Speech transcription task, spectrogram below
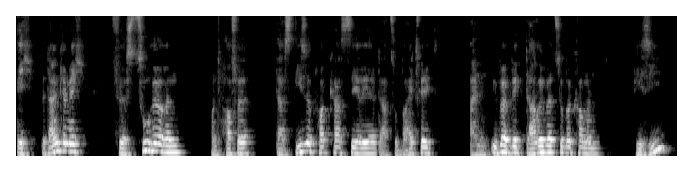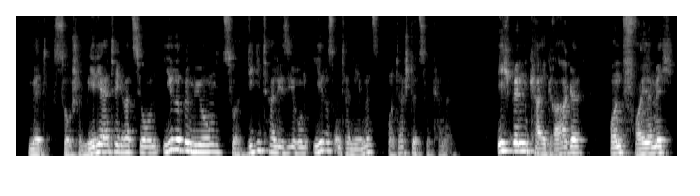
Ich bedanke mich fürs Zuhören und hoffe, dass diese Podcast-Serie dazu beiträgt, einen Überblick darüber zu bekommen, wie Sie mit Social-Media-Integration Ihre Bemühungen zur Digitalisierung Ihres Unternehmens unterstützen können. Ich bin Kai Grage und freue mich,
